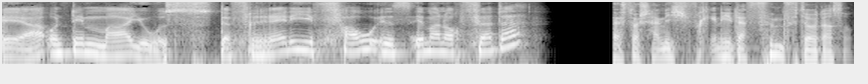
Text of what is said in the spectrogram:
Ja, und dem Marius. Der Freddy V ist immer noch Vierter. Das ist wahrscheinlich Freddy der Fünfte oder so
